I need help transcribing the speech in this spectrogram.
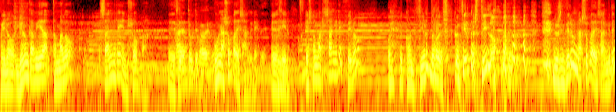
Pero yo nunca había tomado sangre en sopa. Es Ah, esta última vez, ¿no? Una sopa de sangre. Es decir, es tomar sangre, pero eh, con cierto, con cierto estilo. Nos hicieron una sopa de sangre,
